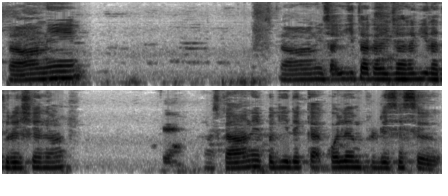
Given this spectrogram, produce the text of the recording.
Sekarang ni sekarang ni sekejap kita akan ajar lagi lah duration tu. Okay. Sekarang ni pergi dekat column predecessor.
